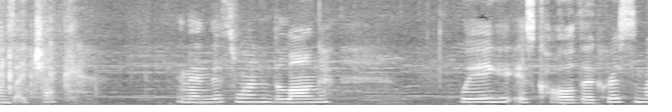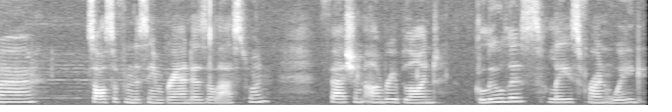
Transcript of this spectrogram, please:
once I check. And then this one, the long wig, is called the K'ryssma. It's also from the same brand as the last one. Fashion Ombre Blonde Glueless Lace Front Wig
